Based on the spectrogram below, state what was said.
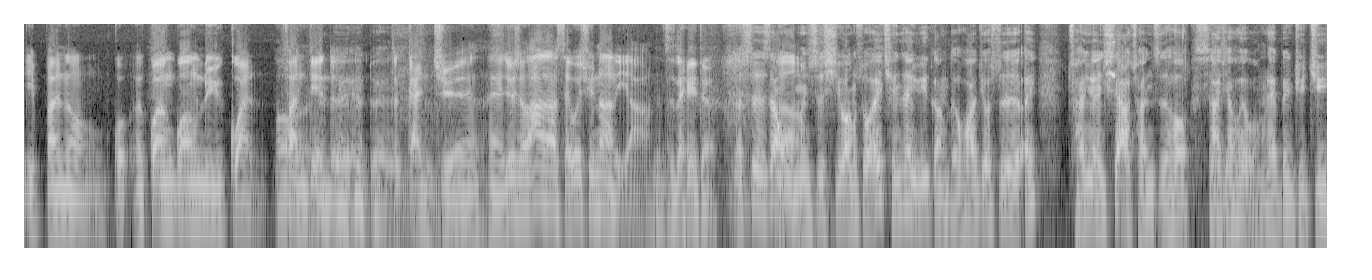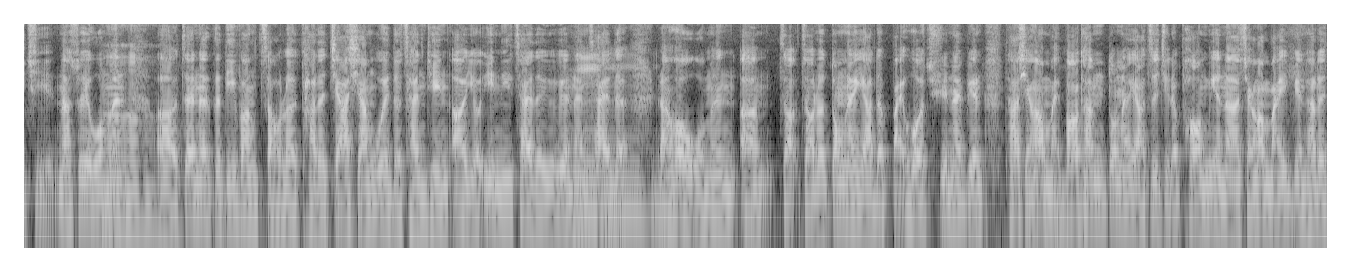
一般那种观呃观光旅馆饭店的的感觉，哎，就是说啊，那谁会去那里啊之类的？那事实上，我们是希望说，哎，前镇渔港的话，就是哎，船员下船之后，大家会往那边去聚集。那所以我们呃在那个地方找了他的家乡味的餐厅啊，有印尼菜的，有越南菜的。然后我们嗯找找了东南亚的百货去那边，他想要买包他们东南亚自己的泡面啊，想要买一点他的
